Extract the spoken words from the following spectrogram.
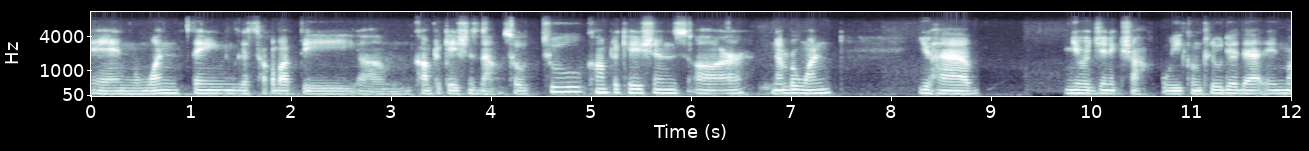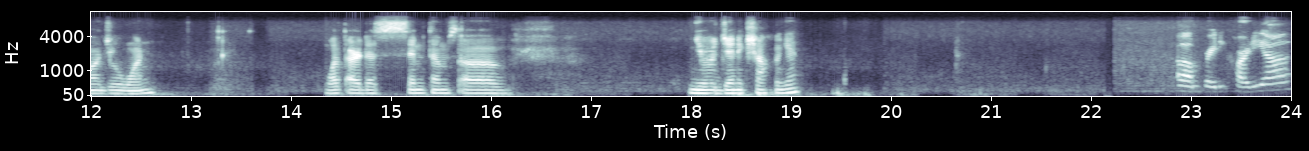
And one thing, let's talk about the um, complications now. So two complications are number one, you have neurogenic shock. We concluded that in module one. What are the symptoms of neurogenic shock again? Um, bradycardia.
